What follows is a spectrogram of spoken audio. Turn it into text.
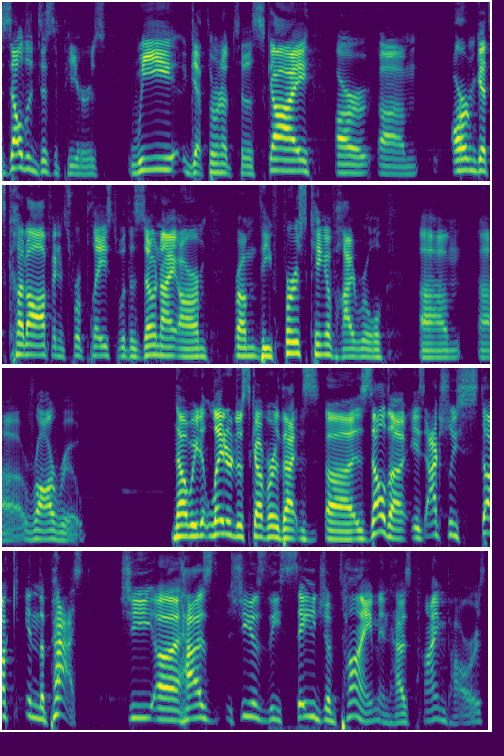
Zelda disappears. We get thrown up to the sky. Our um, arm gets cut off, and it's replaced with a Zonai arm from the first king of Hyrule, um, uh, Rauru. Now we later discover that uh, Zelda is actually stuck in the past. She uh, has she is the sage of time and has time powers,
